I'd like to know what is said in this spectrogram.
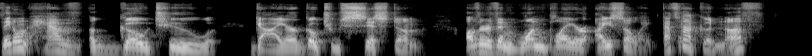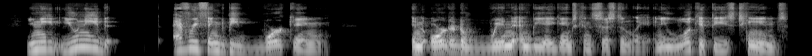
they don't have a go-to guy or go-to system other than one player isoing. That's not good enough. You need you need everything to be working in order to win NBA games consistently. And you look at these teams,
